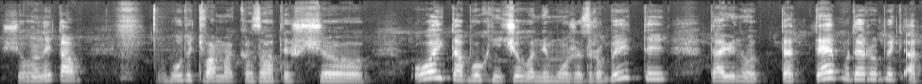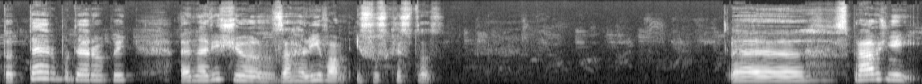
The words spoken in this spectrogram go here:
що вони там будуть вам казати, що ой, та Бог нічого не може зробити, та він от те, буде робити, а то те буде робити. Е, Навіщо взагалі вам Ісус Христос? Е, справжній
